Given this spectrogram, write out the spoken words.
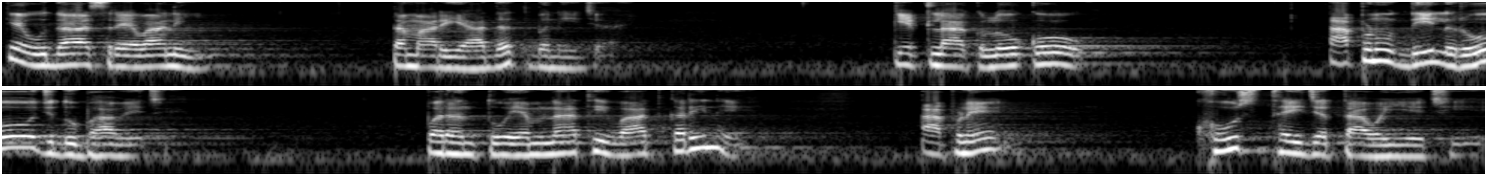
કે ઉદાસ રહેવાની તમારી આદત બની જાય. કેટલાક લોકો આપણું દિલ રોજ દુભાવે છે. પરંતુ એમનાથી વાત કરીને આપણે ખુશ થઈ જતા હોઈએ છીએ.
